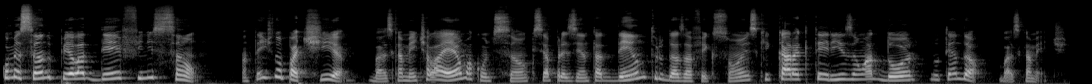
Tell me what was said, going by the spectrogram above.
Começando pela definição. A tendinopatia, basicamente, ela é uma condição que se apresenta dentro das afecções que caracterizam a dor no tendão, basicamente,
